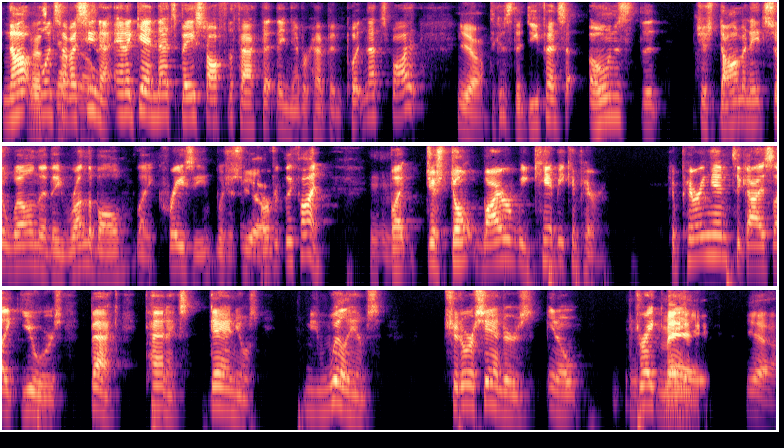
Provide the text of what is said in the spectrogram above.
Not That's once not- have I seen that. And again, that's based off the fact that they never have been put in that spot Yeah. because the defense owns the just dominates so well and that they run the ball like crazy, which is Yeah. perfectly fine. Mhm. But just don't. Why are we can't be comparing? Comparing him to guys like Ewers, Beck, Penix, Daniels, Williams, Shedeur Sanders. You know, Drake Maye. Yeah.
